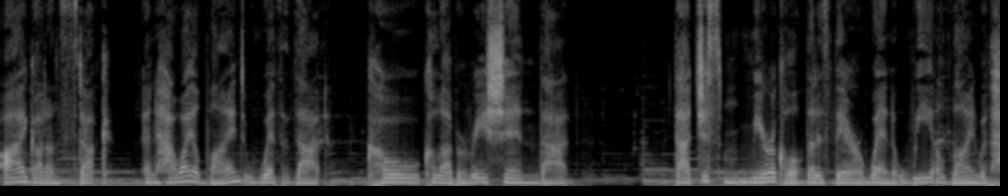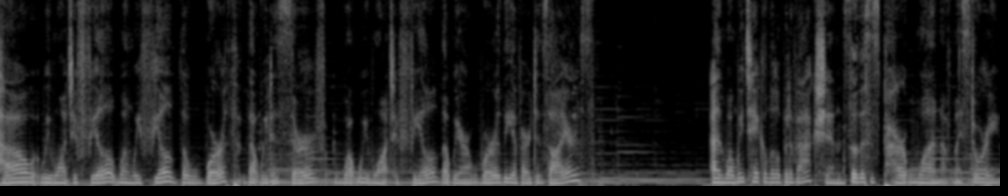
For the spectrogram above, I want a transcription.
I got unstuck and how I aligned with that co collaboration, that that just miracle that is there when we align with how we want to feel, when we feel the worth that we deserve, what we want to feel, that we are worthy of our desires, and when we take a little bit of action. So, this is part one of my story.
